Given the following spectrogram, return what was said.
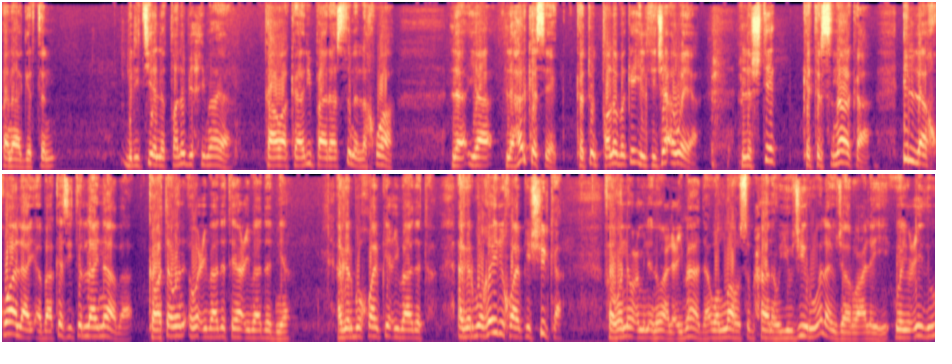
بناقرتن. بریتە لە طلبی حیمایە. تاواکاری پاراستنە لەخوا یا لە هەر کەسێک کە تۆ طلبەکەی ئیلتیجا ئەوەیە لە شتێک کە ترسناکە إلا خوا لای ئەبا کەسی تر لای نابە کەواتە ئەو عیبادەتە یا بکە شرکە فهو نوع من أنواع العبادة والله سبحانه يجير ولا يجار عليه ويعيذ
